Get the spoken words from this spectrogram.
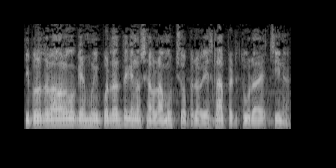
Y por otro lado, algo que es muy importante que no se habla mucho, pero es la apertura de China.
